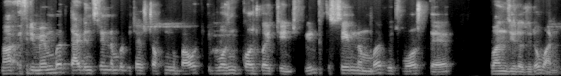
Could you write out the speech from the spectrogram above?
Now, if you remember that incident number which I was talking about, it wasn't caused by change field, the same number which was there 10012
